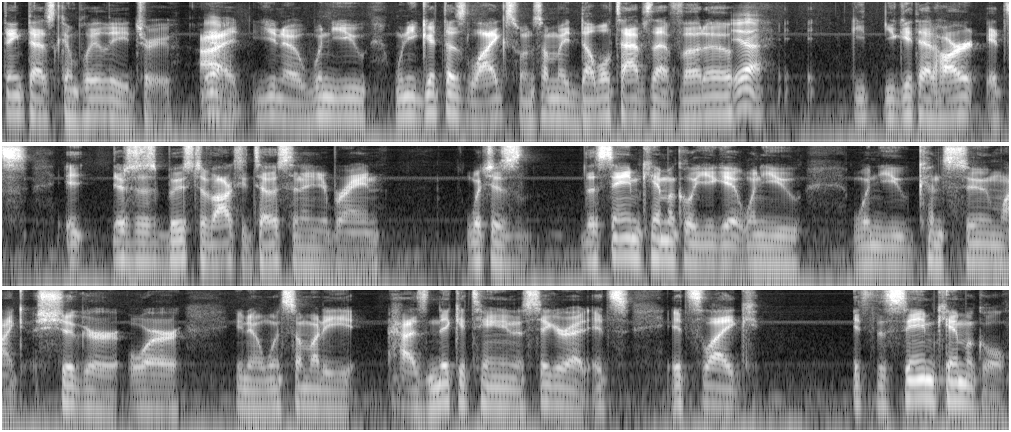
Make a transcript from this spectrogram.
think that's completely true. Yeah. I you know when you when you get those likes when somebody double taps that photo, yeah, you, you get that heart. It's it. There's this boost of oxytocin in your brain, which is the same chemical you get when you when you consume like sugar or you know when somebody has nicotine in a cigarette. It's it's like it's the same chemical,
